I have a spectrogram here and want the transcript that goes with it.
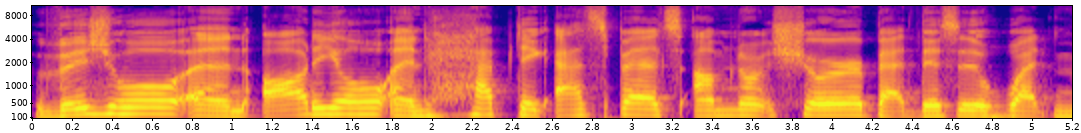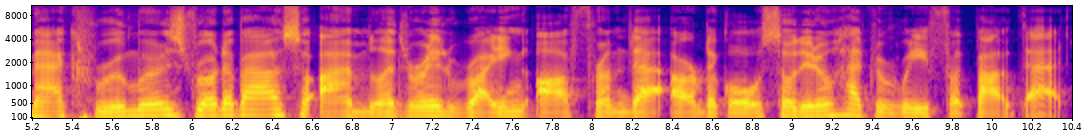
visual and audio and haptic aspects. I'm not sure, but this is what MacRumors wrote about, so I'm literally writing off from that article, so they don't have to read about that.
